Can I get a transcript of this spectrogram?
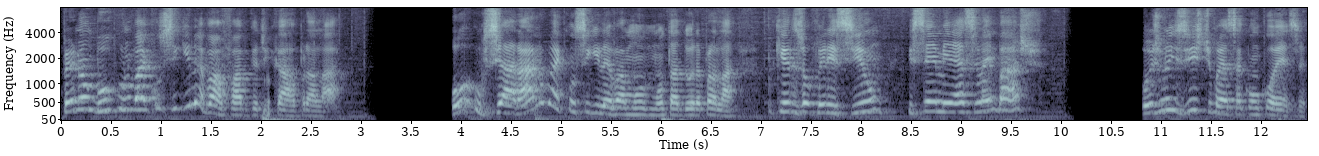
Pernambuco não vai conseguir levar uma fábrica de carro para lá. O Ceará não vai conseguir levar a mon- montadora para lá, porque eles ofereciam ICMS lá embaixo. Hoje não existe mais essa concorrência.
